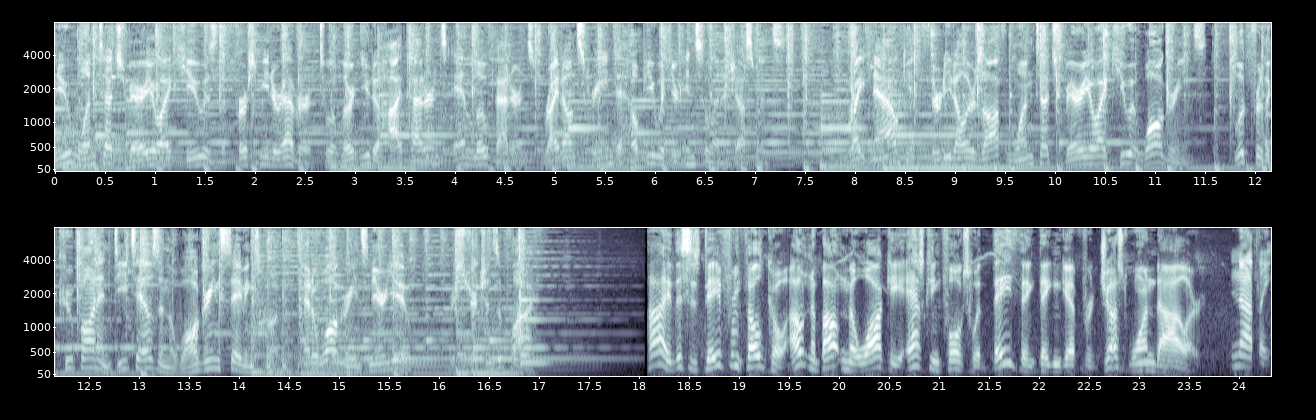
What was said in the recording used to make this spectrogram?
New One Touch Verio IQ is the first meter ever to alert you to high patterns and low patterns right on screen to help you with your insulin adjustments. Right now, get $30 off One Touch Verio IQ at Walgreens. Look for the coupon and details in the Walgreens Savings Book at a Walgreens near you. Restrictions apply. Hi, this is Dave from Feldco, out and about in Milwaukee, asking folks what they think they can get for just $1. Nothing.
